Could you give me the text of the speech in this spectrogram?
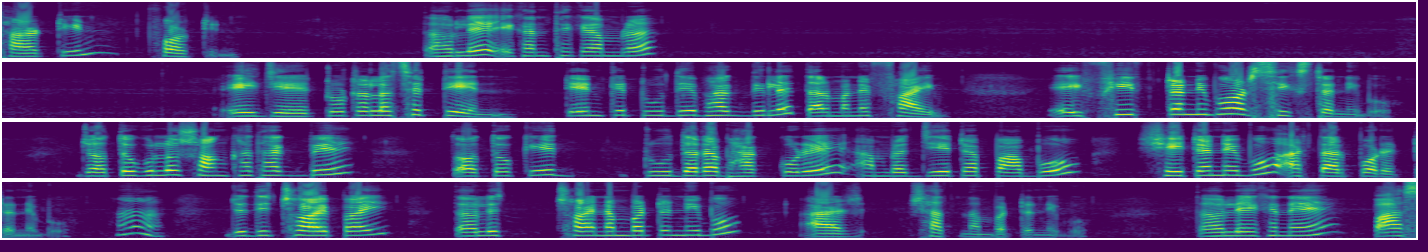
thirteen fourteen তাহলে এখান থেকে আমরা এই যে টোটাল আছে টেন টেনকে টু দিয়ে ভাগ দিলে তার মানে ফাইভ এই ফিফথটা নিব আর সিক্সটা নিব। যতগুলো সংখ্যা থাকবে, ততকে টু দ্বারা ভাগ করে আমরা যেটা পাবো সেটা নেব আর তারপরেরটা নেব। হ্যাঁ? যদি ছয় পাই, তাহলে ছয় নাম্বারটা নেব আর সাত নাম্বারটা নেব। তাহলে এখানে পাঁচ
